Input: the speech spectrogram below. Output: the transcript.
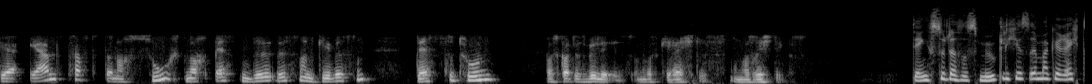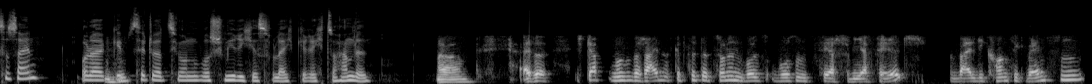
der ernsthaft danach sucht, nach bestem Wissen und Gewissen, das zu tun, was Gottes Wille ist und was gerecht ist und was richtig ist. Denkst du, dass es möglich ist, immer gerecht zu sein? Oder mhm. gibt es Situationen, wo es schwierig ist, vielleicht gerecht zu handeln? Ja, also ich glaube, man muss unterscheiden, es gibt Situationen, wo es, wo es uns sehr schwer fällt, weil die Konsequenzen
